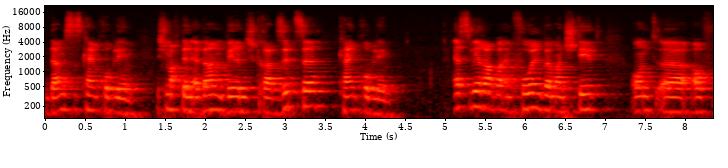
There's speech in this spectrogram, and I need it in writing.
dann ist es kein Problem. Ich mache den Adhan, während ich gerade sitze, kein Problem. Es wäre aber empfohlen, wenn man steht und äh, auf,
